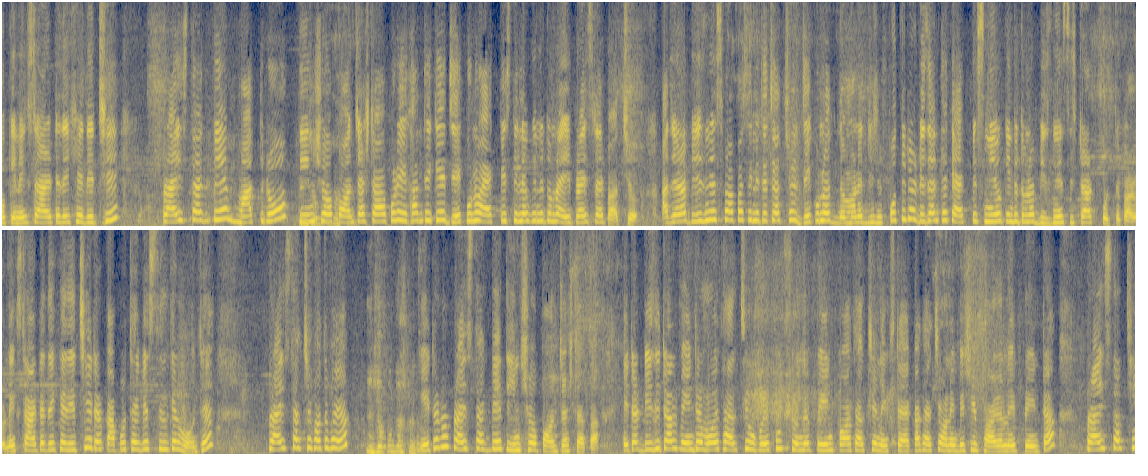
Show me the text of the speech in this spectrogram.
ওকে নেক্সট আরেকটা দেখিয়ে দিচ্ছি। প্রাইস থাকবে মাত্র তিনশো পঞ্চাশ টাকা করে। এখান থেকে যে কোনো এক পিস নিলেও কিন্তু তোমরা এই প্রাইসটাই পাচ্ছ। আর যারা বিজনেস পারপাসে নিতে চাচ্ছ যে কোনো মানে প্রতিটা ডিজাইন থেকে এক পিস নিয়েও কিন্তু তোমরা বিজনেস স্টার্ট করতে পারো। নেক্সট আরেকটা দেখে দিচ্ছি, এটার কাপড় থাকবে সিল্কের মধ্যে। প্রাইস থাকছে কত ভাইয়া? এটারও প্রাইস থাকবে তিনশো পঞ্চাশ টাকা। এটা ডিজিটাল প্রিন্টের মধ্যে থাকছে উপরে খুব সুন্দর প্রিন্ট করা থাকছে নেক্সট একা থাকছে অনেক বেশি ভাইরাল এই প্রিন্টটা প্রাইস থাকছে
